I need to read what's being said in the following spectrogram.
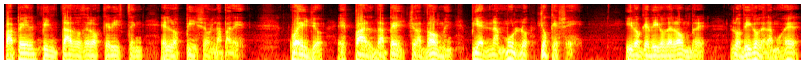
papel pintado de los que visten en los pisos la pared. Cuello, espalda, pecho, abdomen, piernas, muslos, yo qué sé. Y lo que digo del hombre, lo digo de la mujer,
